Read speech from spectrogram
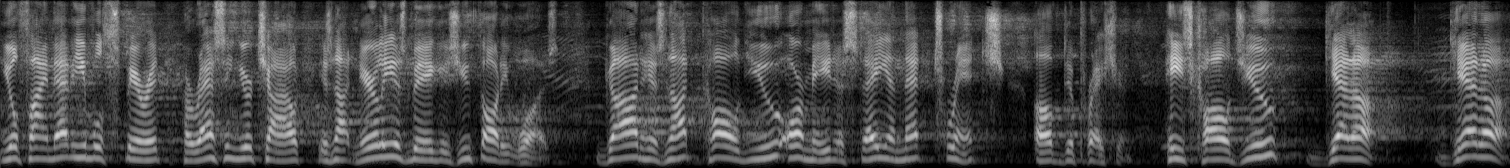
you'll find that evil spirit harassing your child is not nearly as big as you thought it was. God has not called you or me to stay in that trench of depression. He's called you, get up, get up.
